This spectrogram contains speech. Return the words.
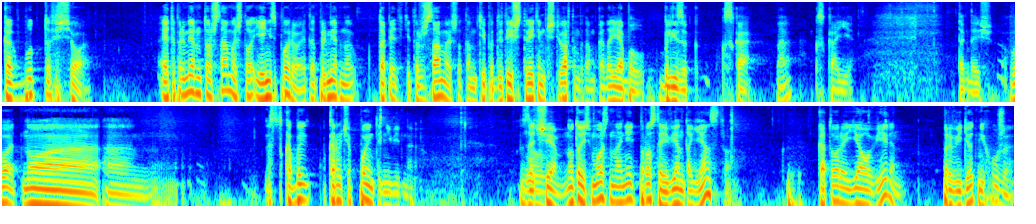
как будто все. Это примерно то же самое, что, я не спорю, это примерно, опять-таки, то же самое, что там, типа, в 2003-2004, там, когда я был близок к СКА, да, к СКАЕ. Тогда еще. Вот, но, э, с- как бы, короче, поинта не видно. Зачем? Ну, то есть можно нанять просто ивент-агентство, которое, я уверен, проведет не хуже.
